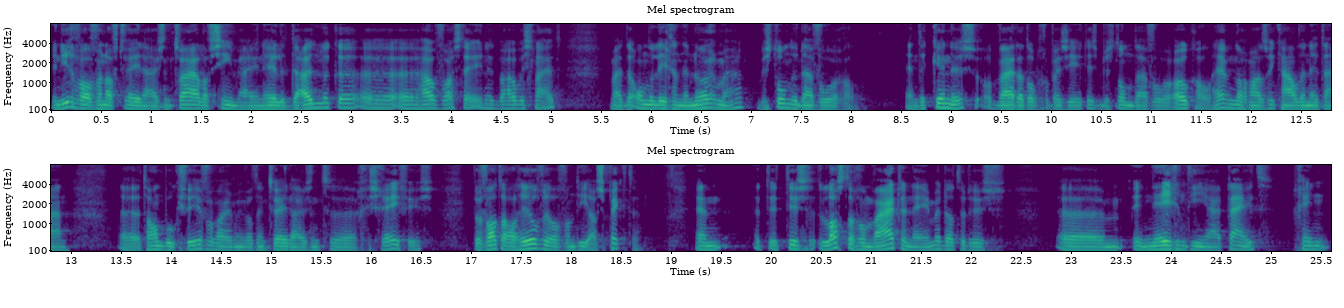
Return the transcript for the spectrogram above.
in ieder geval vanaf 2012 zien wij een hele duidelijke eh, houvast in het bouwbesluit. Maar de onderliggende normen bestonden daarvoor al. En de kennis waar dat op gebaseerd is, bestond daarvoor ook al. Hè. Nogmaals, ik haalde net aan eh, het handboek sfeerverwarming, wat in 2000 eh, geschreven is, bevat al heel veel van die aspecten. En het, het is lastig om waar te nemen dat er dus ehm, in 19 jaar tijd geen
